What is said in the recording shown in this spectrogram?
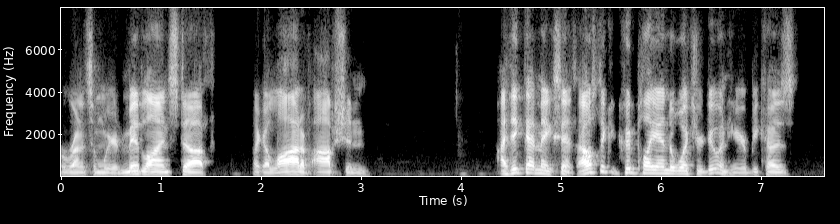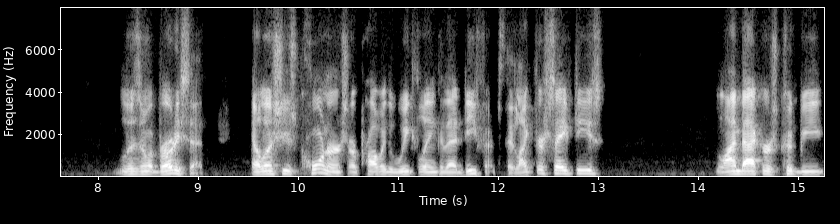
we're running some weird midline stuff, like a lot of option. I think that makes sense. I also think it could play into what you're doing here because listen to what Brody said. LSU's corners are probably the weak link of that defense. They like their safeties. Linebackers could be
